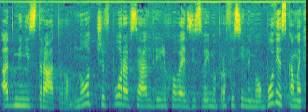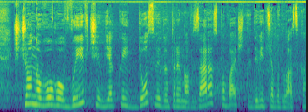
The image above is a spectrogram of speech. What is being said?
адміністратором. Ну от чи впорався Андрій Люховець зі своїми професійними обов'язками? Що нового вивчив, який досвід отримав? Зараз побачите. Дивіться, будь ласка.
